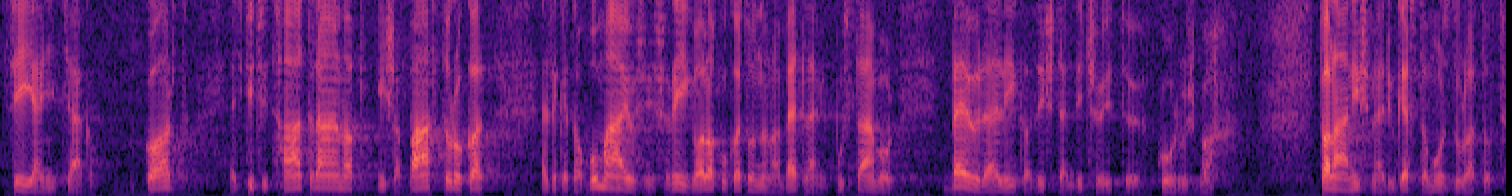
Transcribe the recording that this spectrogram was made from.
széjjel nyitják a kart, egy kicsit hátrálnak, és a pásztorokat, ezeket a homályos és rég alakokat onnan a betlemi pusztából beölelik az Isten dicsőítő kórusba. Talán ismerjük ezt a mozdulatot.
